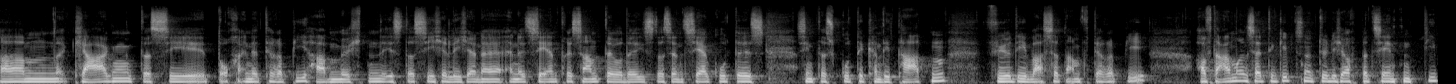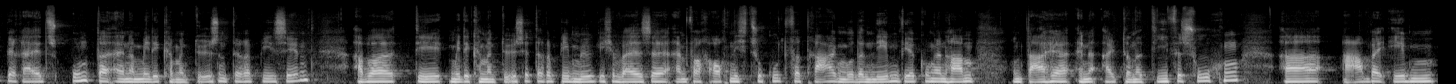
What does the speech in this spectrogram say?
ähm, klagen, dass sie doch eine Therapie haben möchten, ist das sicherlich eine, eine sehr interessante oder ist das ein sehr gutes, sind das gute Kandidaten für die Wasserdampftherapie. Auf der anderen Seite gibt es natürlich auch Patienten, die bereits unter einer medikamentösen Therapie sind, aber die medikamentöse Therapie möglicherweise einfach auch nicht so gut vertragen oder Nebenwirkungen haben und daher eine Alternative suchen, äh, aber eben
